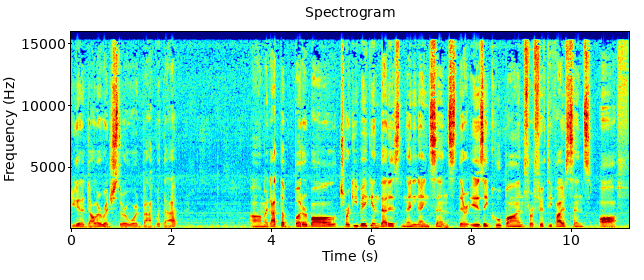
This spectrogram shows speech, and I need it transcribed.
You get a dollar register award back with that. Um, I got the Butterball turkey bacon that is 99 cents. There is a coupon for 55 cents off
